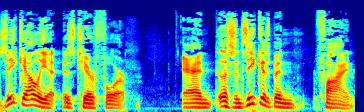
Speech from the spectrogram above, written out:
Zeke Elliott is tier four. And listen, Zeke has been fine.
